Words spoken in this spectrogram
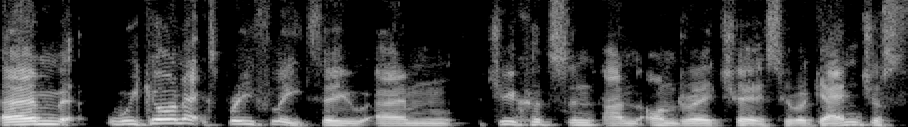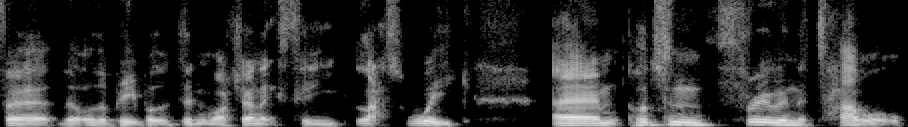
Um, we go next briefly to um, Duke Hudson and Andre Chase, who again, just for the other people that didn't watch NXT last week, um, Hudson threw in the towel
